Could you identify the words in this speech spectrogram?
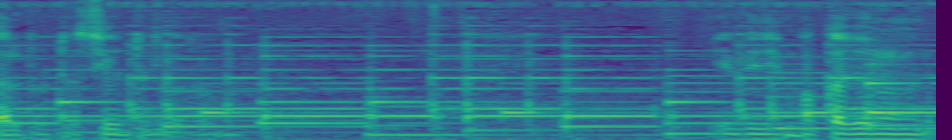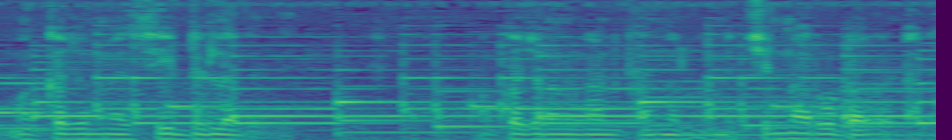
కల్టివేటర్ సీడ్ ఇది మొక్కజొన్న మొక్కజొన్న సీడ్ డ్రిల్లర్ ఇది మొక్కజొన్న కానీ కందులు చిన్న రూట్ పెట్టాలి.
